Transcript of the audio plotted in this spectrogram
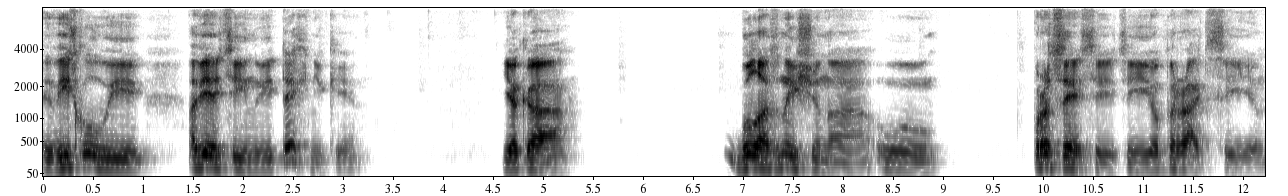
військової авіаційної техніки, яка була знищена у процесі цієї операції,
